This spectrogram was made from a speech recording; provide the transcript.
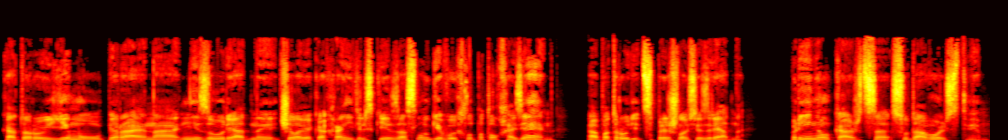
которую ему, упирая на незаурядные человекоохранительские заслуги, выхлопотал хозяин, а потрудиться пришлось изрядно, принял, кажется, с удовольствием.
